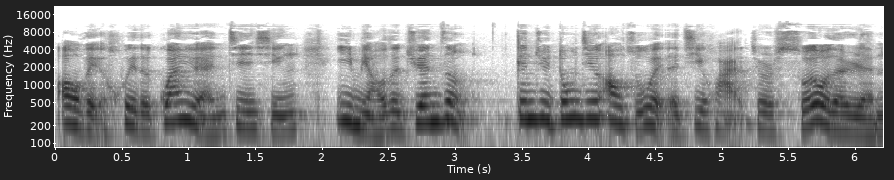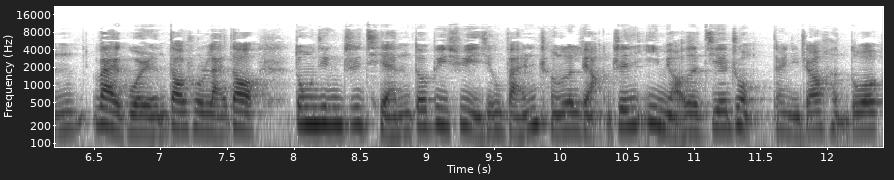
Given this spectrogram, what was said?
奥委会的官员进行疫苗的捐赠。根据东京奥组委的计划，就是所有的人，外国人到时候来到东京之前，都必须已经完成了两针疫苗的接种。但是你知道，很多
